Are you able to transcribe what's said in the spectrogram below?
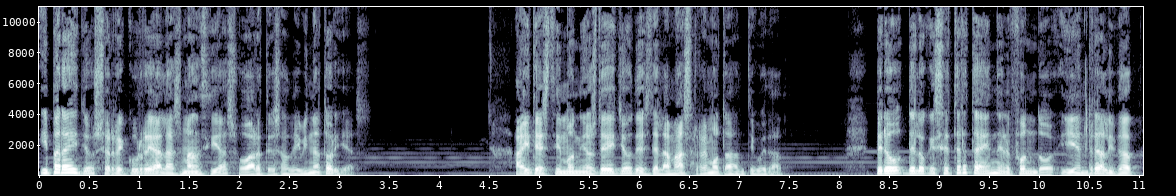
Y para ello se recurre a las mancias o artes adivinatorias. Hay testimonios de ello desde la más remota antigüedad. Pero de lo que se trata en el fondo y en realidad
